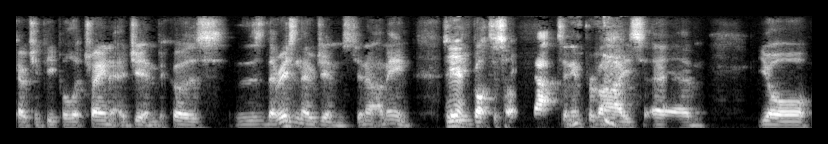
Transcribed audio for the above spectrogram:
coaching people that train at a gym, because there's, there is no gyms. Do you know what I mean? So Yeah. you've got to sort of adapt and improvise um, your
